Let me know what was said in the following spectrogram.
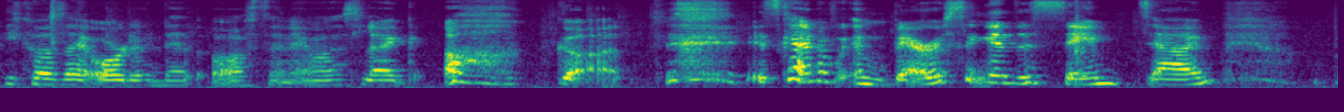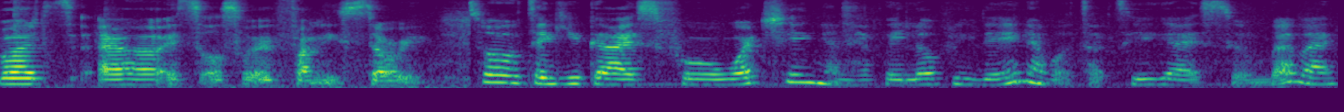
because I ordered that often. And I was like oh god. It's kind of embarrassing at the same time but uh, it's also a funny story. So thank you guys for watching and have a lovely day and I will talk to you guys soon. Bye bye!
